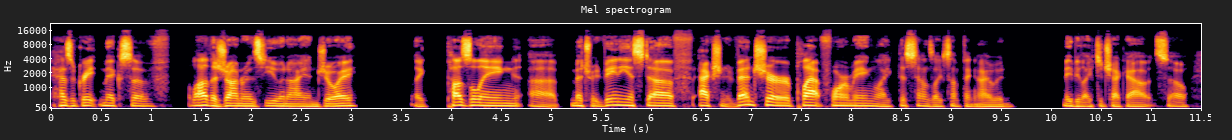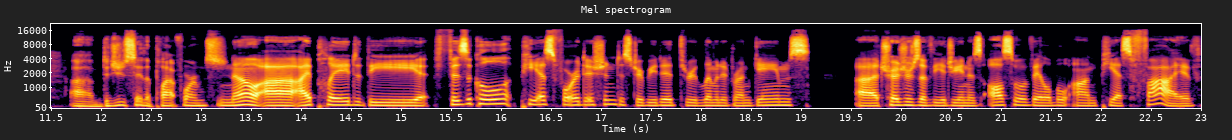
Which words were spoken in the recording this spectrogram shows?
has a great mix of a lot of the genres you and I enjoy, like puzzling, uh, Metroidvania stuff, action adventure, platforming. Like this sounds like something I would maybe like to check out. So, um, did you say the platforms? No, uh, I played the physical PS4 edition distributed through Limited Run Games. Uh, Treasures of the Aegean is also available on PS5,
